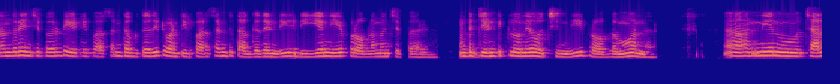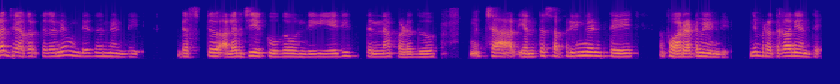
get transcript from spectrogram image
అందరూ ఏం చెప్పారు ఎయిటీ పర్సెంట్ తగ్గుతుంది ట్వంటీ పర్సెంట్ తగ్గదండి డిఎన్ఏ ప్రాబ్లం అని చెప్పారండి. అంటే జెంటిక్లోనే వచ్చింది ప్రాబ్లము అన్నారు. ఆ, నేను చాలా జాగ్రత్తగానే ఉండేదానండి డస్ట్ అలర్జీ ఎక్కువగా ఉంది ఏది తిన్నా పడదు. చా ఎంత సఫరింగ్ అంటే పోరాటమే అండి. నేను బ్రతకాలి అంతే.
